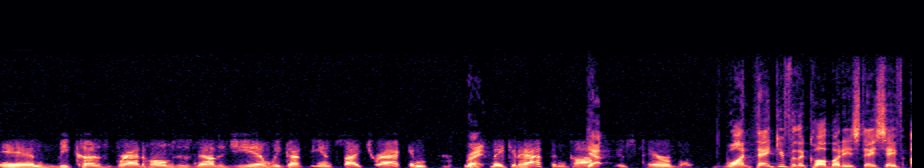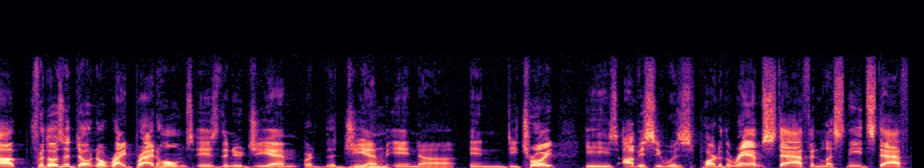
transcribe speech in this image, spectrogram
And because Brad Holmes is now the GM, we got the inside track, and let's Right. make it happen. Goff Yeah. is terrible. Juan, thank you for the call, buddy. Stay safe. Uh, for those that don't know, right, Brad Holmes is the new GM or the GM in uh, in Detroit. He's obviously was part of the Rams staff and Les Snead staff.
